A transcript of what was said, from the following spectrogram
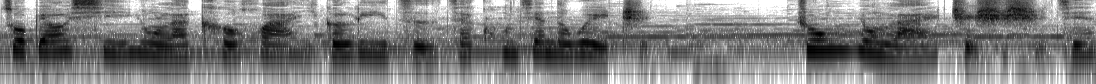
坐标系用来刻画一个粒子在空间的位置，钟用来指示时间。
